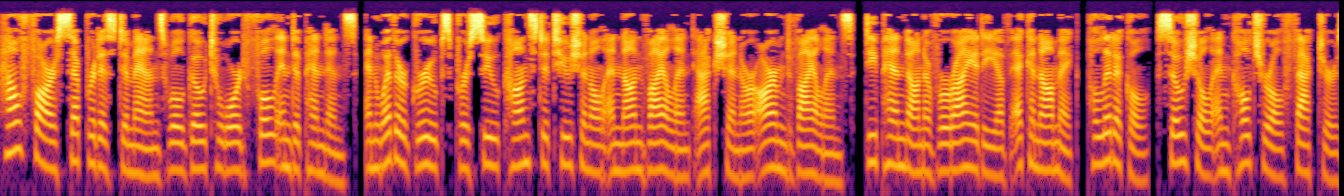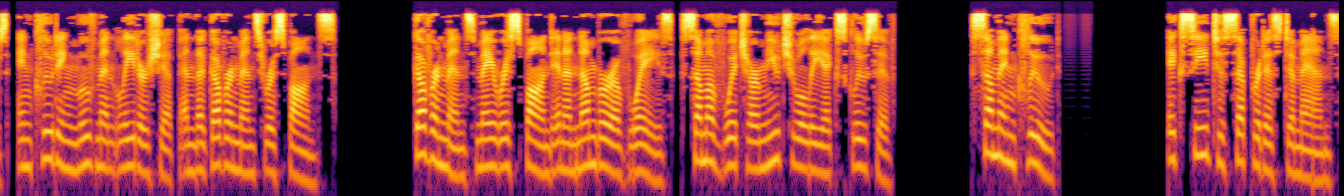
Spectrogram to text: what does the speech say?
How far separatist demands will go toward full independence, and whether groups pursue constitutional and nonviolent action or armed violence, depend on a variety of economic, political, social and cultural factors, including movement leadership and the government's response. Governments may respond in a number of ways, some of which are mutually exclusive. Some include accede to separatist demands,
